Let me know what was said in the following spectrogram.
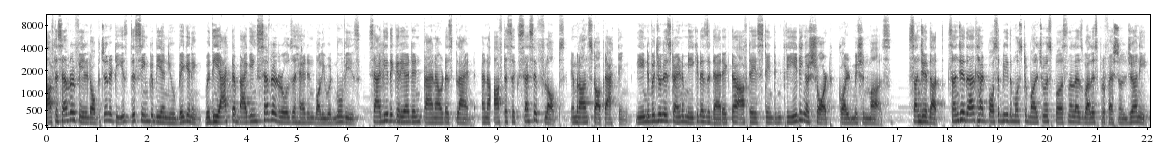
After several failed opportunities, this seemed to be a new beginning, with the actor bagging several roles ahead in Bollywood movies. Sadly, the career didn't pan out as planned, and after successive flops, Imran stopped acting. The individual is trying to make it as a director after his stint in creating a short called Mission Mars. Sanjay Dutt. Sanjay Dutt had possibly the most tumultuous personal as well as professional journey,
